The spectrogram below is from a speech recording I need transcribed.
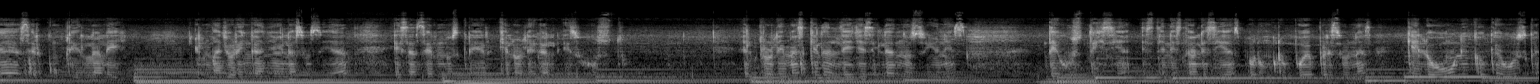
encarga de hacer cumplir la ley. El mayor engaño de la sociedad es hacernos creer que lo legal es justo. El problema es que las leyes y las nociones de justicia estén establecidas por un grupo de personas que lo único que buscan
